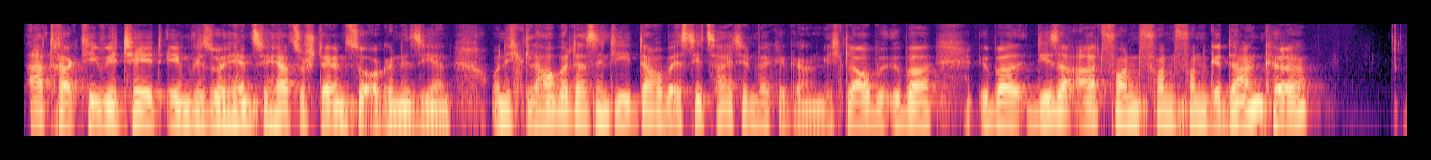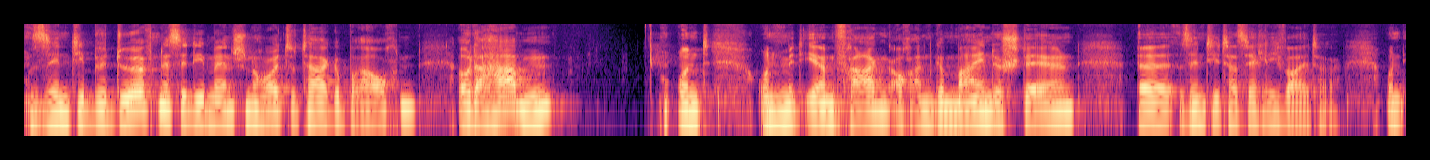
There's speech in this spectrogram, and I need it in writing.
Attraktivität irgendwie so hin- herzustellen, zu organisieren. Und ich glaube, da sind die, darüber ist die Zeit hinweggegangen. Ich glaube, über, über diese Art von, von, von Gedanke sind die Bedürfnisse, die Menschen heutzutage brauchen oder haben, und, und mit ihren Fragen auch an Gemeinde stellen, äh, sind die tatsächlich weiter. Und,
